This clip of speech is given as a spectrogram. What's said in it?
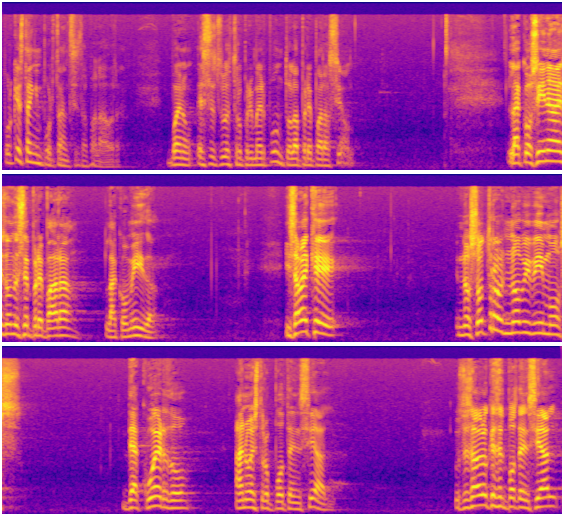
¿Por qué es tan importante esta palabra? Bueno, ese es nuestro primer punto, la preparación. La cocina es donde se prepara la comida. Y sabe que nosotros no vivimos de acuerdo a nuestro potencial. ¿Usted sabe lo que es el potencial?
